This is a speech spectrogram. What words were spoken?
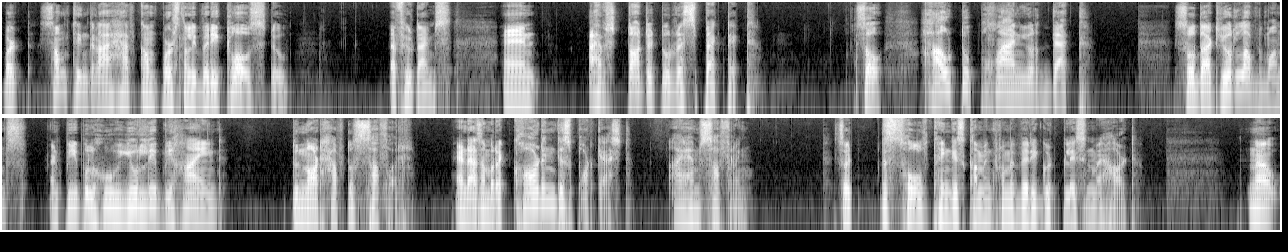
but something that I have come personally very close to a few times, and I have started to respect it. So, how to plan your death so that your loved ones and people who you leave behind do not have to suffer. And as I'm recording this podcast, I am suffering. So, this whole thing is coming from a very good place in my heart. Now,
